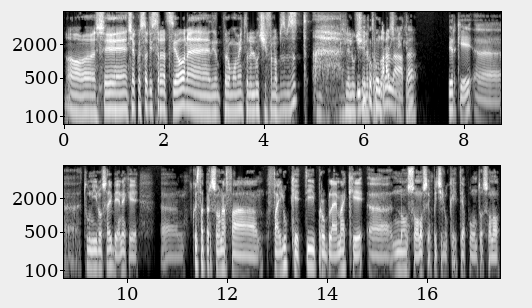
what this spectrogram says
No, se c'è questa distrazione, di- per un momento le luci fanno bzz bzz, le luci dico elettroplasmiche. controllata perché eh, tu Nilo sai bene che eh, questa persona fa, fa i lucchetti, il problema è che eh, non sono semplici lucchetti, appunto, sono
